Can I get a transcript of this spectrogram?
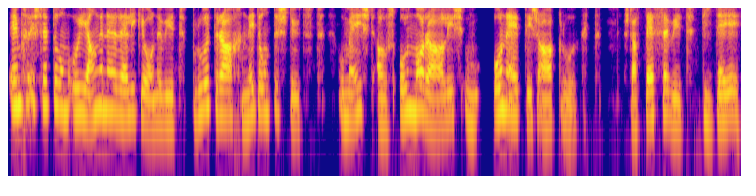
Im Christentum und in anderen Religionen wird Blutrache nicht unterstützt und meist als unmoralisch und unethisch angeschaut. Stattdessen wird die Idee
